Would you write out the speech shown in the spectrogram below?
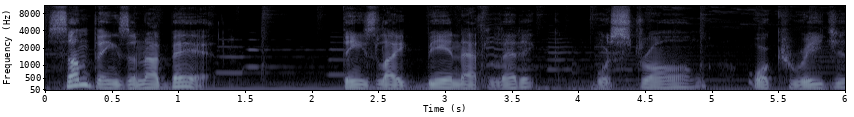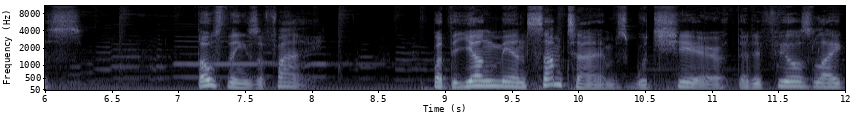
Some things are not bad. Things like being athletic or strong or courageous, those things are fine. But the young men sometimes would share that it feels like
